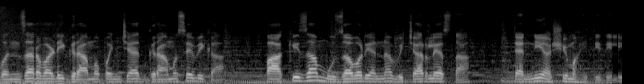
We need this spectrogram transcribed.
वंजारवाडी ग्रामपंचायत ग्रामसेविका पाकिजा मुजावर यांना विचारले असता त्यांनी अशी माहिती दिली.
